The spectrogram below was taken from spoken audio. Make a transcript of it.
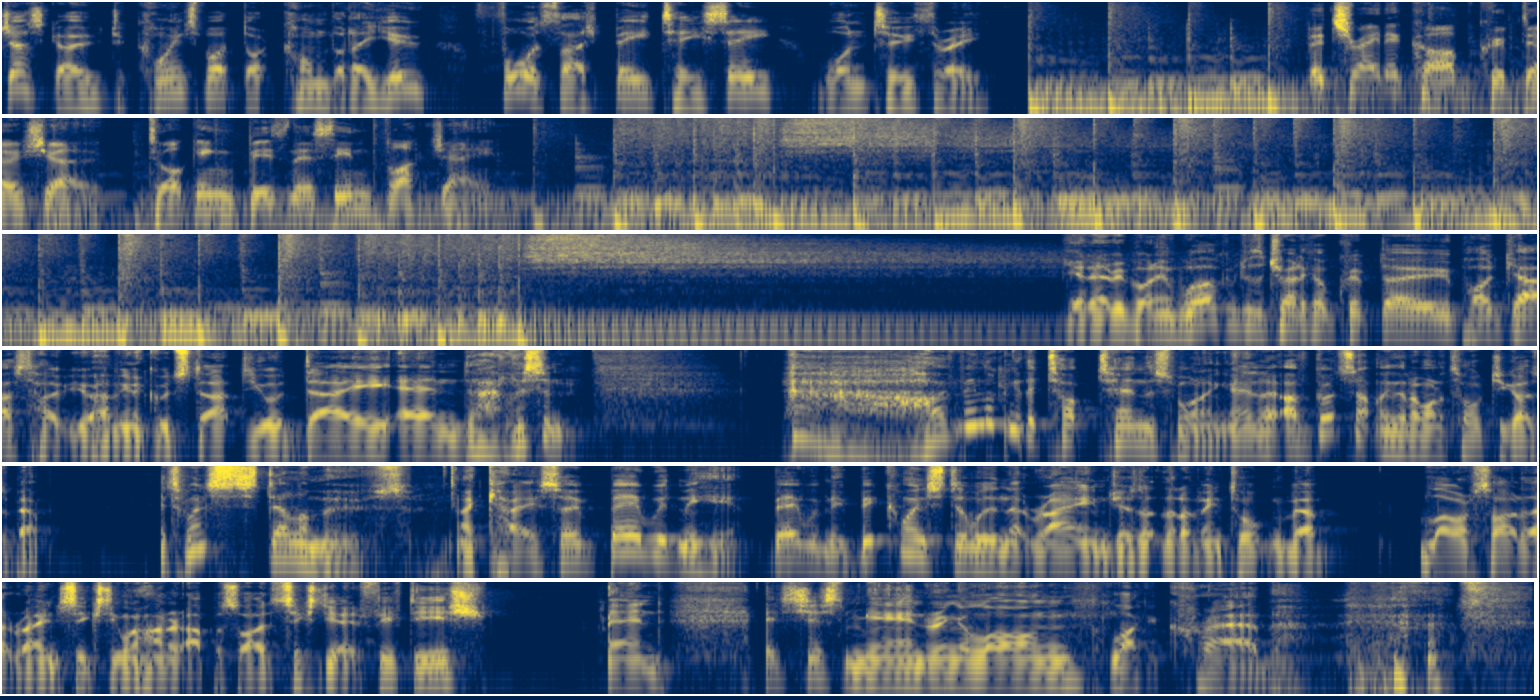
Just go to coinspot.com.au forward slash BTC123. The Trader Cobb Crypto Show, talking business in blockchain. G'day everybody, welcome to the Trader Cobb Crypto Podcast. Hope you're having a good start to your day. And uh, listen, I've been looking at the top 10 this morning and I've got something that I want to talk to you guys about. It's when Stellar moves. Okay, so bear with me here. Bear with me. Bitcoin's still within that range as, that I've been talking about. Lower side of that range, 6100, upper side, 6850 ish. And it's just meandering along like a crab.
